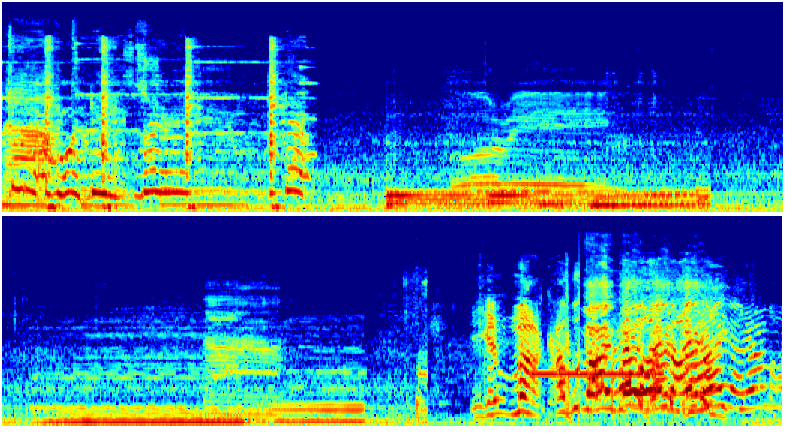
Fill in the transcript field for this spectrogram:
Nah, too extreme. Boring. Nah. Mak, aku Bye, bye, bye, bye.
